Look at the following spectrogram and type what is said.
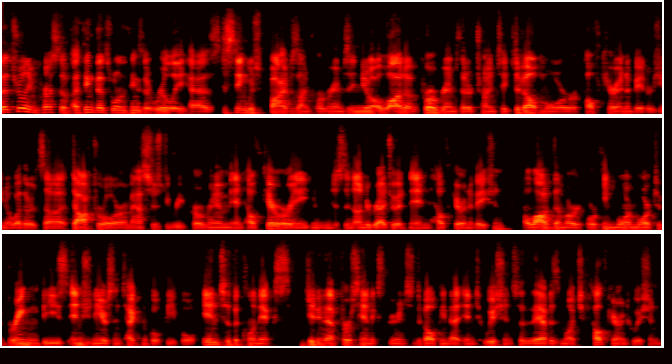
That's really impressive. I think that's one of the things that really has distinguished biodesign programs and, you know, a lot of programs that are trying to develop more healthcare innovators, you know, whether it's a doctoral or a master's degree program in healthcare or even just an undergraduate in healthcare innovation. A lot of them are working more and more to bring these engineers and technical people into the clinics, getting that firsthand experience, developing that intuition so that they have as much healthcare intuition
